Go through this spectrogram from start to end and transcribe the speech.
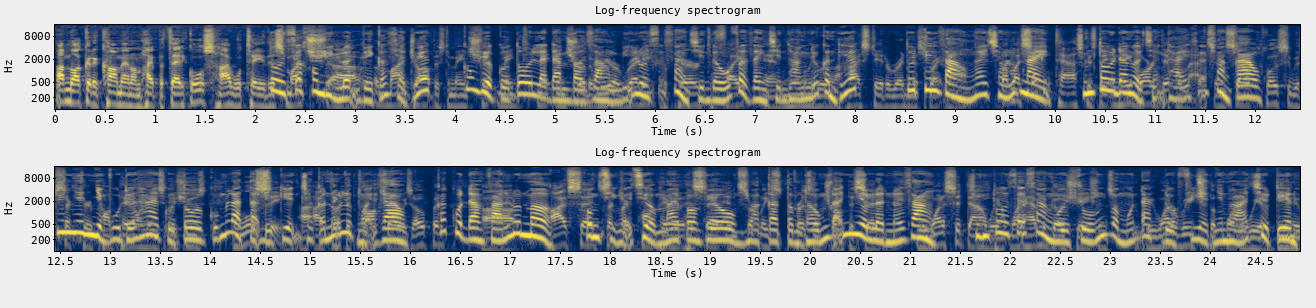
Tôi sẽ không bình luận về các giả thuyết. Công việc của tôi là đảm bảo rằng Mỹ luôn sẵn sàng chiến đấu và giành chiến thắng nếu cần thiết. Tôi tin rằng ngay trong lúc này, chúng tôi đang ở trạng thái sẵn sàng cao. Tuy nhiên, nhiệm vụ thứ hai của tôi cũng là tạo điều kiện cho các nỗ lực ngoại giao. Các cuộc đàm phán luôn mở. Không chỉ Ngoại trưởng Mike Pompeo mà cả Tổng thống đã nhiều lần nói rằng chúng tôi sẵn sàng ngồi xuống và muốn đạt được phi hạt nhân hóa Triều Tiên.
